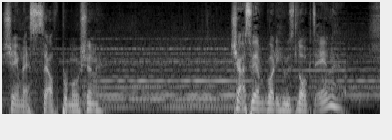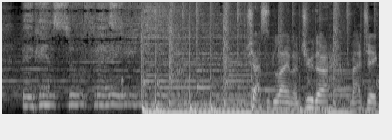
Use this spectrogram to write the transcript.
shameless self promotion. Shouts to everybody who's logged in. Shouts to the Lion of Judah, Magic,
